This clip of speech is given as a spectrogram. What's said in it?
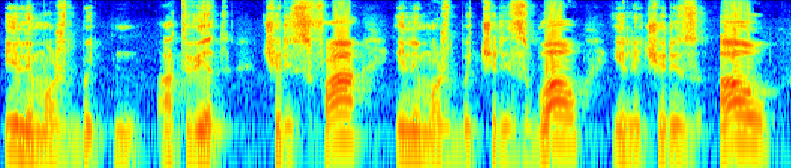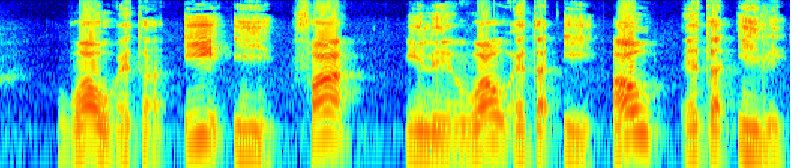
или может быть ответ через фа, или может быть через вау, или через ау. Вау это и, и. Фа или вау это и. Ау это или.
